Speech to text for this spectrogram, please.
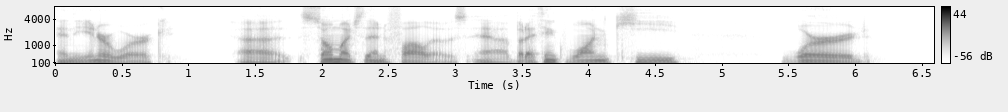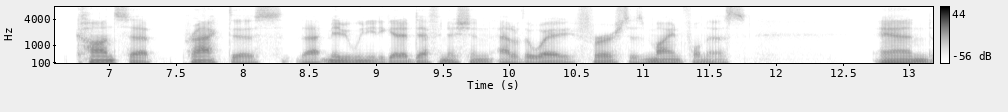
and the inner work, uh, so much then follows. Uh, but I think one key word, concept, practice that maybe we need to get a definition out of the way first is mindfulness. And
